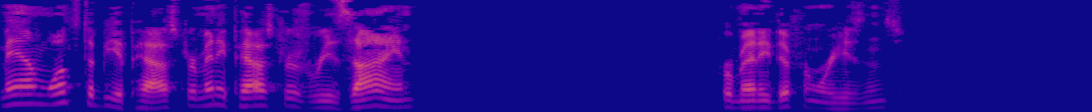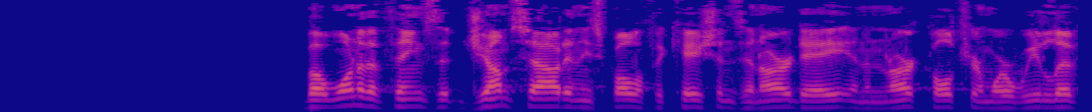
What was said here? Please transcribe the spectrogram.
man wants to be a pastor. Many pastors resign for many different reasons. But one of the things that jumps out in these qualifications in our day and in our culture and where we live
